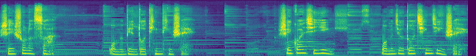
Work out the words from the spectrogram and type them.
谁说了算，我们便多听听谁；谁关系硬，我们就多亲近谁。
